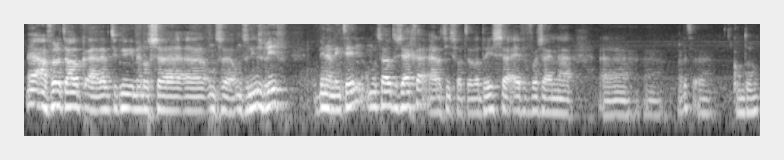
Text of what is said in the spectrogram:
Nou ja, aanvullend ook, eh, we hebben natuurlijk nu inmiddels eh, eh, onze, onze nieuwsbrief binnen LinkedIn, om het zo te zeggen. Dat is iets wat, wat Dries even voor zijn eh, eh, eh, wat is het, eh, Konto.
